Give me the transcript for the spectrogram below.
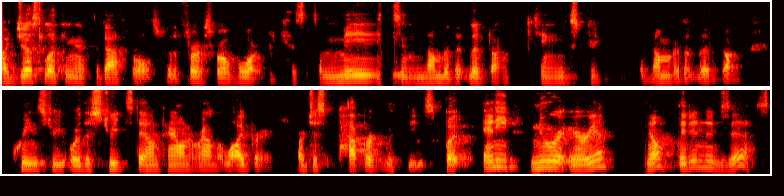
by just looking at the death rolls for the First World War, because it's amazing number that lived on King Street, the number that lived on Queen Street, or the streets downtown around the library are just peppered with these. But any newer area, no, they didn't exist.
